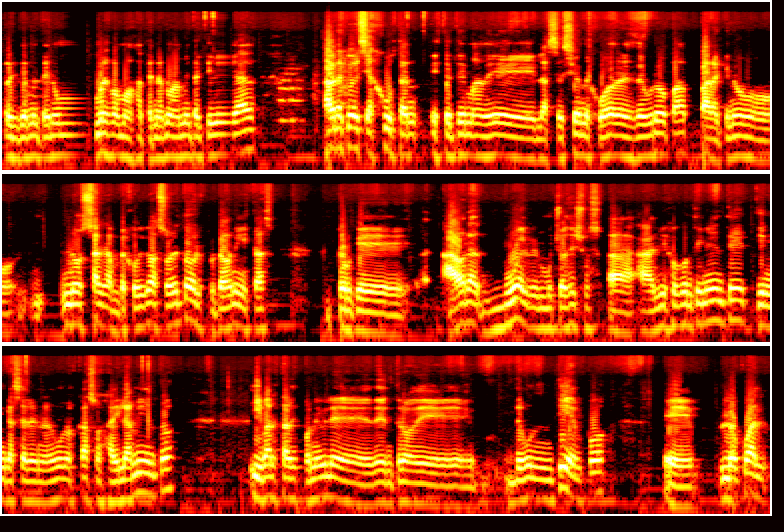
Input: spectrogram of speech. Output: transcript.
Prácticamente en un mes vamos a tener nuevamente actividad. Habrá que ver si ajustan este tema de la sesión de jugadores de Europa para que no, no salgan perjudicados, sobre todo los protagonistas, porque ahora vuelven muchos de ellos al viejo continente, tienen que hacer en algunos casos aislamiento y van a estar disponibles dentro de, de un tiempo, eh, lo cual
